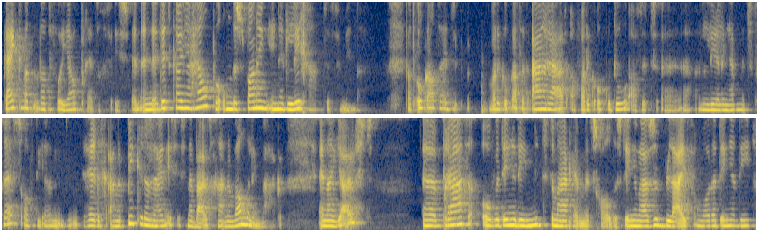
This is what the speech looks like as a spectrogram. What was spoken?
kijk wat, wat voor jou prettig is. En, en dit kan je helpen om de spanning in het lichaam te verminderen. Wat, ook altijd, wat ik ook altijd aanraad, of wat ik ook doe als ik uh, een leerling heb met stress of die erg aan het piekeren zijn, is, is naar buiten gaan en een wandeling maken. En dan juist uh, praten over dingen die niets te maken hebben met school. Dus dingen waar ze blij van worden, dingen die,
